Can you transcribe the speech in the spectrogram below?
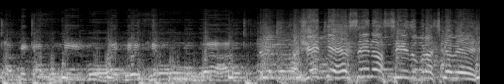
pra ficar comigo vai ter que recém-nascido praticamente.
